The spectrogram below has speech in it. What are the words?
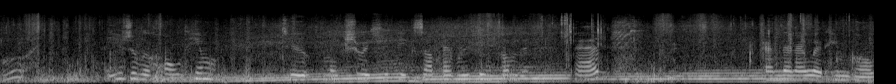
Good. I usually hold him to make sure he picks up everything from the pad and then I let him go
